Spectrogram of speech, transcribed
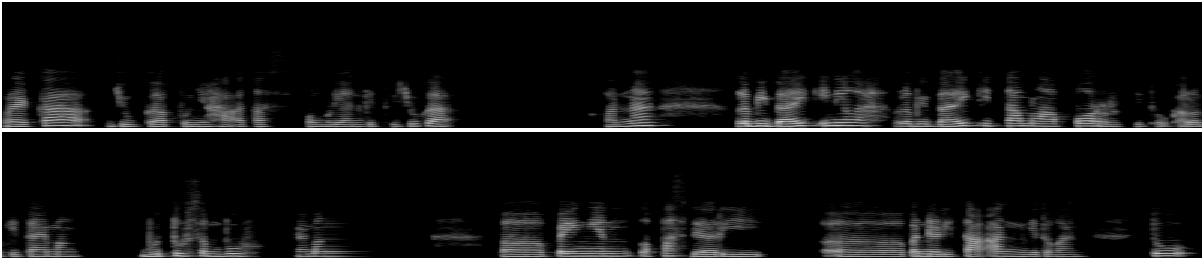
mereka juga punya hak atas pemulihan gitu juga. Karena lebih baik inilah lebih baik kita melapor gitu. Kalau kita emang butuh sembuh, emang uh, pengen lepas dari uh, penderitaan gitu kan. Itu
